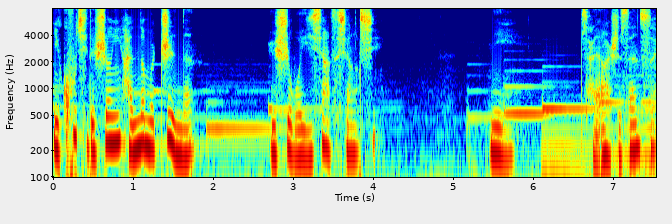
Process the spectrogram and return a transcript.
你哭泣的声音还那么稚嫩，于是我一下子想起，你才二十三岁。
